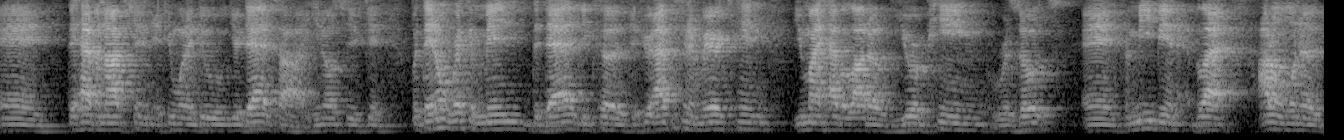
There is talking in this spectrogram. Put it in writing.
and they have an option if you want to do your dad's side, you know, so you can, but they don't recommend the dad because if you're African American, you might have a lot of European results. And for me being black, I don't want to,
